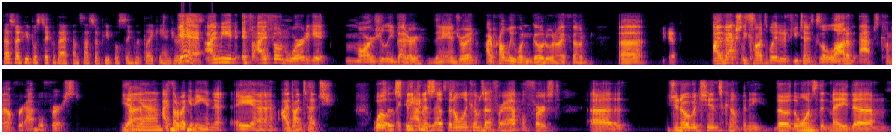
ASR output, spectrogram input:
that's why people stick with iphones that's why people stick with like android Yeah, I mean, if iPhone were to get marginally better than Android, I probably wouldn't go to an iPhone. Uh, Yeah. I've actually contemplated a few times because a lot of apps come out for Apple first. Yeah. Uh, Yeah. I thought about getting an, a uh, iPod Touch. Well, so that I can speaking of stuff that only comes out for Apple first, uh, Jenova Chen's company, the the ones that made um,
